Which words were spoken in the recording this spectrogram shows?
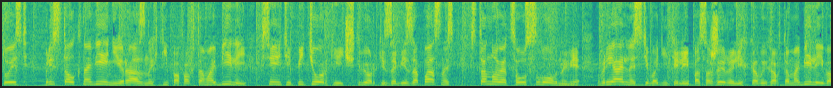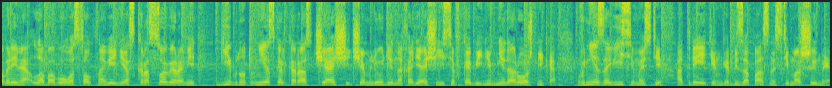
То есть при столкновении разных типов автомобилей все эти пятерки и четверки за безопасность становятся условными. В реальности водители и пассажиры легковых автомобилей во время лобового столкновения с кроссоверами гибнут в несколько раз чаще, чем люди, находящиеся в кабине внедорожника, вне зависимости от рейтинга безопасности машины.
